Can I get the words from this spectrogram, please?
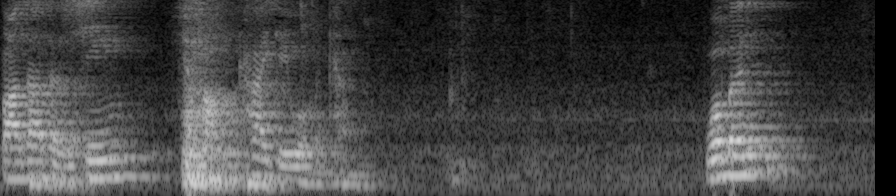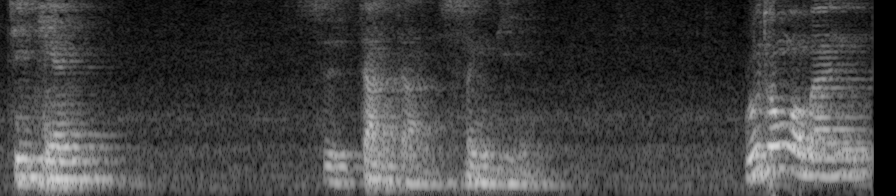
把他的心敞开给我们看。我们今天是站在圣地，如同我们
